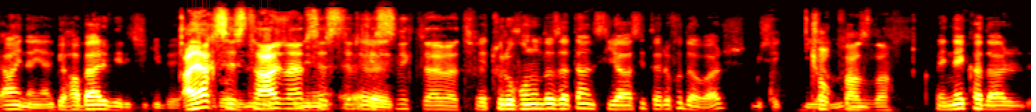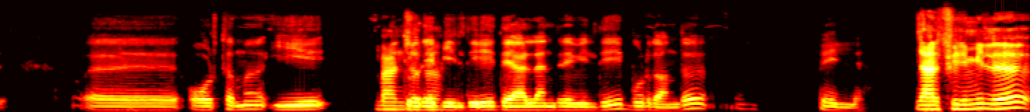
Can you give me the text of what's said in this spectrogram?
aynen yani bir haber verici gibi. Ayak sesi, tarihin ayak sesleri Evet. kesinlikle evet. Ve Truffaut'un da zaten siyasi tarafı da var bir şekilde. Çok fazla. Ve ne kadar e, ortamı iyi Bence de. görebildiği, değerlendirebildiği buradan da belli. Yani filmiyle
